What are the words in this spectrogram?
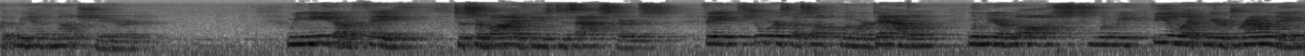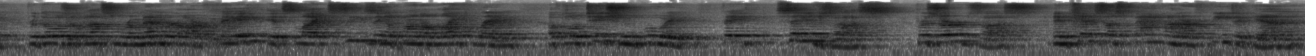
that we have not shared. We need our faith to survive these disasters. Faith shores us up when we're down, when we are lost, when we feel like we are drowning. For those of us who remember our faith, it's like seizing upon a life ring, a flotation buoy. Faith saves us, preserves us, and gets us back on our feet again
